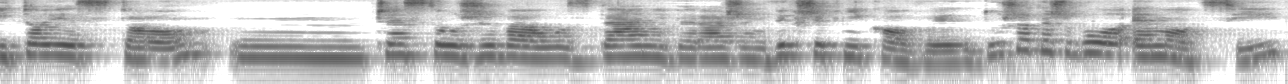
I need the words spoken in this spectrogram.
I to jest to. Mm, często używał zdań, wyrażeń wykrzyknikowych. Dużo też było emocji,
